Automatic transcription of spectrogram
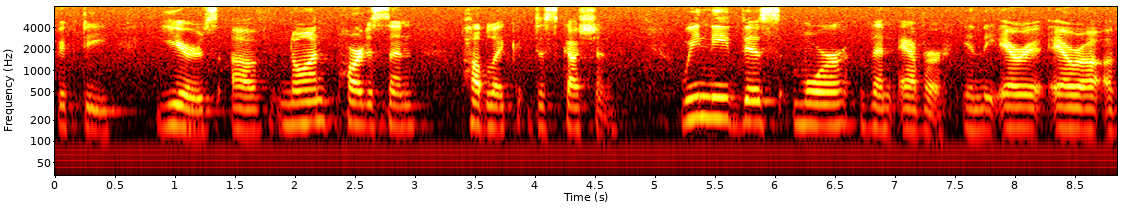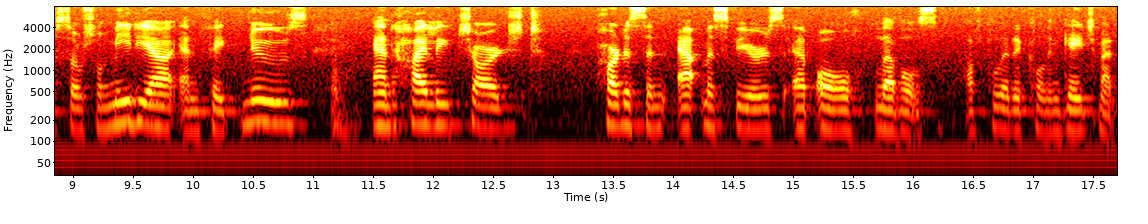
50 years of nonpartisan public discussion. We need this more than ever in the era, era of social media and fake news and highly charged partisan atmospheres at all levels of political engagement.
